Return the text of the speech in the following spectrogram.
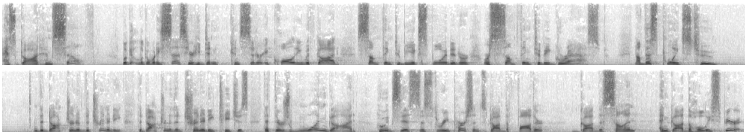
as God himself. Look at, look at what he says here. He didn't consider equality with God something to be exploited or, or something to be grasped. Now, this points to the doctrine of the Trinity. The doctrine of the Trinity teaches that there's one God who exists as three persons God the Father, God the Son, and God the Holy Spirit.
